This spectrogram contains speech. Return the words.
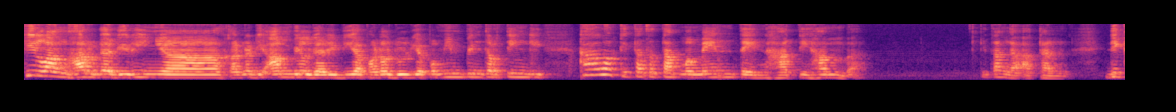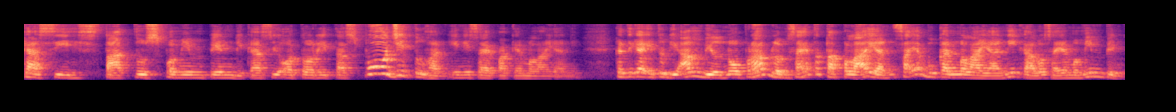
hilang harga dirinya karena diambil dari dia padahal dulu dia pemimpin tertinggi kalau kita tetap memaintain hati hamba kita nggak akan dikasih status pemimpin, dikasih otoritas. Puji Tuhan, ini saya pakai melayani. Ketika itu diambil, no problem, saya tetap pelayan. Saya bukan melayani kalau saya memimpin,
